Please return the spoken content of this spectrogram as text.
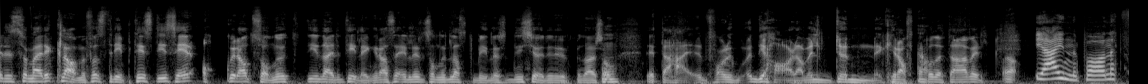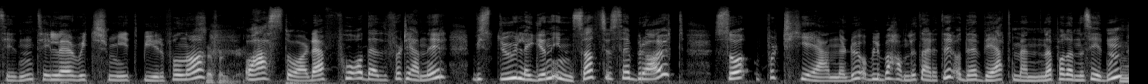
eh, som er reklame for striptease. De ser akkurat sånn ut, de der tilhengere. Altså, eller sånne lastebiler som de kjører rundt med der. Mm. Sånn. Dette her, folk, de har da vel dømmekraft på dette her, vel? Jeg er inne på nettsiden til eh, Rich Meet Beautiful nå. Og her står det 'få det du fortjener'. Hvis du legger en innsats i å se bra ut, så fortjener du å bli behandlet deretter, og det vet mennene på denne siden.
